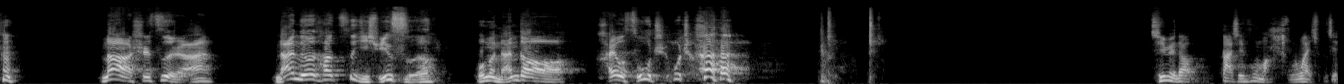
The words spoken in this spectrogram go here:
哼。那是自然，难得他自己寻死，我们难道还要阻止不成？启禀大王，大秦驸马门外求见。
